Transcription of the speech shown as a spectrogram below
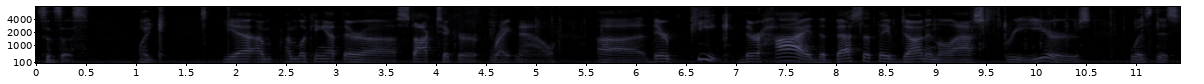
since this. Like, Yeah, I'm, I'm looking at their uh, stock ticker right now. Uh, their peak, their high, the best that they've done in the last three years was this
